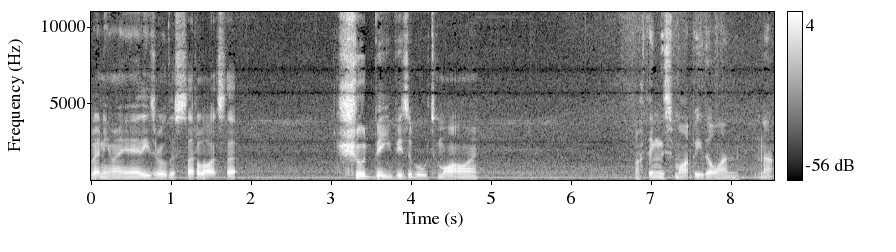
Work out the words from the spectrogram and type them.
but anyway yeah these are all the satellites that should be visible to my eye I think this might be the one the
